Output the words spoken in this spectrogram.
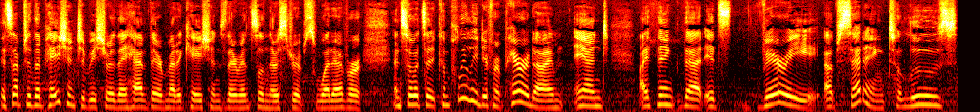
It's up to the patient to be sure they have their medications, their insulin, their strips, whatever. And so it's a completely different paradigm. And I think that it's very upsetting to lose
